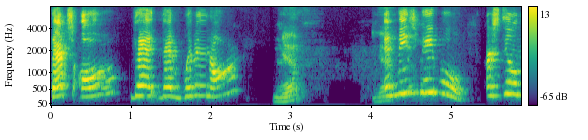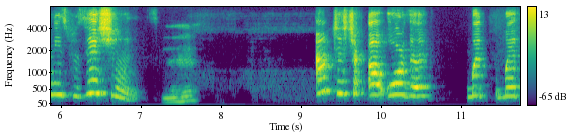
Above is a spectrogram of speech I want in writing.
That's all that that women are. Yep. Yep. And these people are still in these positions. Mm-hmm. I'm just trying, oh, or the with with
